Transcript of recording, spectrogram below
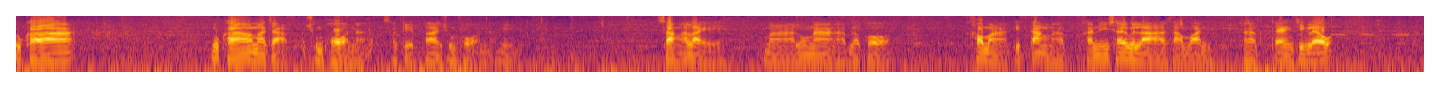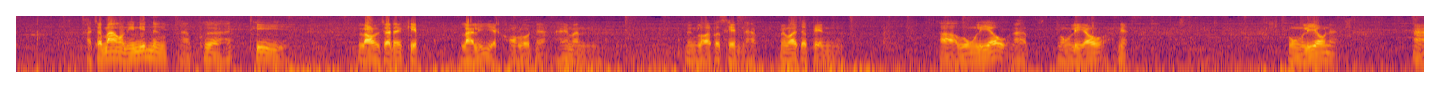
ลูกค้า ลูกค้ามาจากชุมพรนะสังเกตป้ายชุมพรนะนี่สั่งอะไรมาล่วงหน้านะครับ แล้วก็ เข้ามาติดตั้งนะครับคันนี้ใช้เวลา 3 วันนะครับแต่จริงๆแล้ว อาจจะมากกว่านี้นิดนึงนะครับเพื่อที่เราจะได้เก็บรายละเอียดของรถเนี่ยให้มัน 100%นะครับไม่ว่าจะเป็นวงเลี้ยวนะครับ วงเลี้ยวเนี่ยวงเลี้ยวเนี่ยอ่า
